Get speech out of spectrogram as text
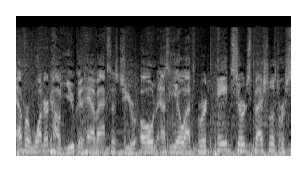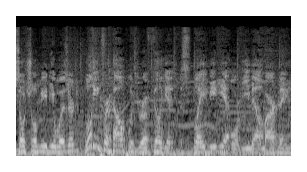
Ever wondered how you could have access to your own SEO expert, paid search specialist, or social media wizard? Looking for help with your affiliate, display media, or email marketing?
